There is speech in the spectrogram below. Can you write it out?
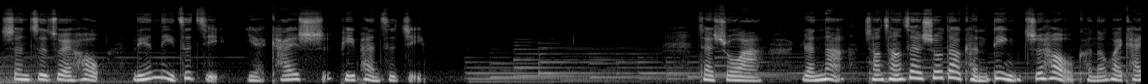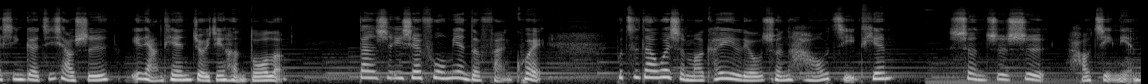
甚至最后连你自己也开始批判自己。再说啊，人呐，常常在收到肯定之后，可能会开心个几小时、一两天就已经很多了。但是，一些负面的反馈，不知道为什么可以留存好几天，甚至是好几年。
